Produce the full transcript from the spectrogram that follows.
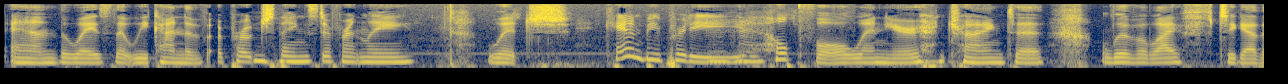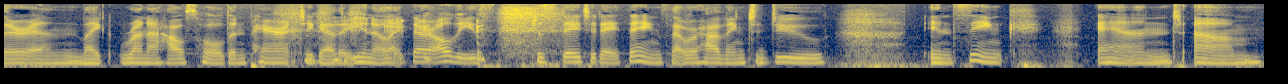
and the ways that we kind of approach mm-hmm. things differently which can be pretty mm-hmm. helpful when you're trying to live a life together and like run a household and parent together. You know, like there are all these just day to day things that we're having to do in sync. And um,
